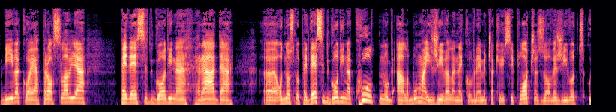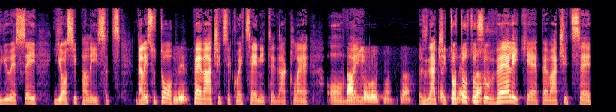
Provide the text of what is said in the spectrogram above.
diva koja proslavlja 50 godina rada e, odnosno 50 godina kultnog albuma i živela neko vreme, čak joj se i ploča zove Život u USA Josipa Lisac. Da li su to pevačice koje cenite, dakle, ovaj, Apsolutno, da. Znači, to, to, to da. su velike pevačice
